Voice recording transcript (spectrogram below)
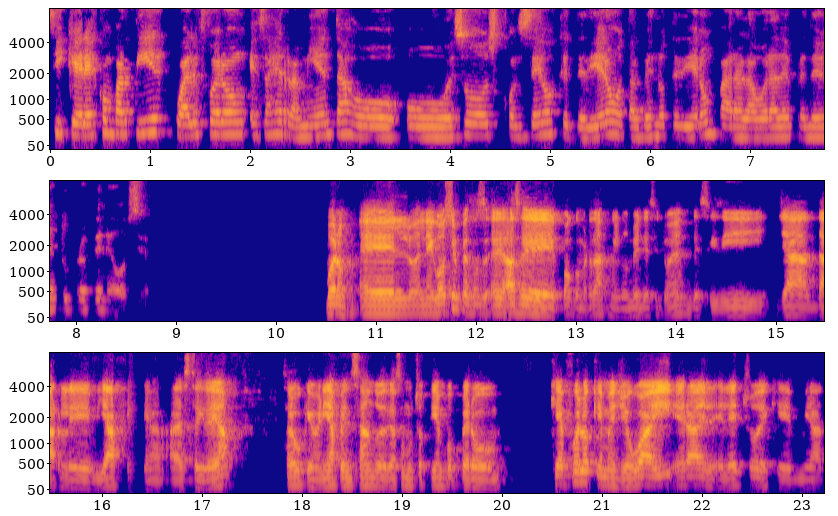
si querés compartir cuáles fueron esas herramientas o, o esos consejos que te dieron o tal vez no te dieron para la hora de emprender en tu propio negocio. Bueno, el, negocio empezó hace poco, ¿verdad? En el 2019 decidí ya darle viaje a esta idea es algo que venía pensando desde hace mucho tiempo, pero ¿qué fue lo que me llevó ahí? Era el, hecho de que, mira,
